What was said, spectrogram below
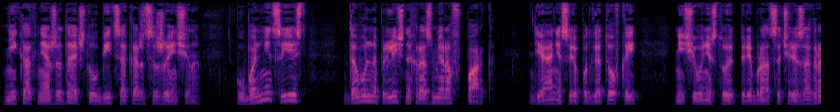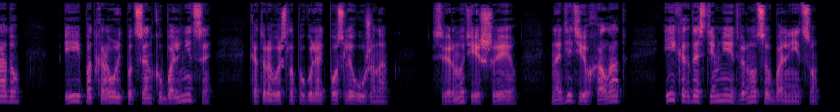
никак не ожидает, что убийца окажется женщина. У больницы есть довольно приличных размеров парк. Диане с ее подготовкой ничего не стоит перебраться через ограду и подкараулить пациентку больницы, которая вышла погулять после ужина, свернуть ей шею, надеть ее халат и, когда стемнеет, вернуться в больницу.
